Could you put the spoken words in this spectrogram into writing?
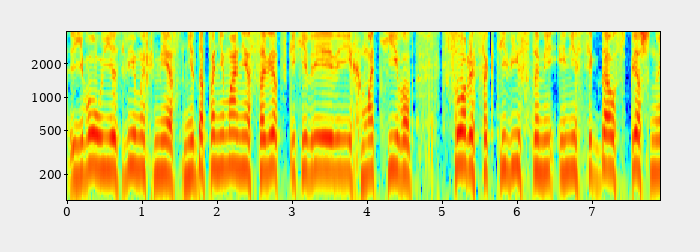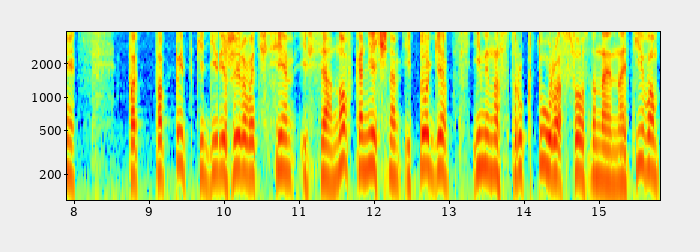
его уязвимых мест, недопонимание советских евреев и их мотивов, ссоры с активистами и не всегда успешные попытки дирижировать всем и вся. Но в конечном итоге именно структура, созданная нативом,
